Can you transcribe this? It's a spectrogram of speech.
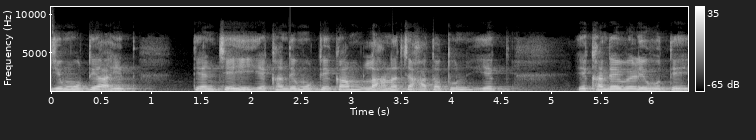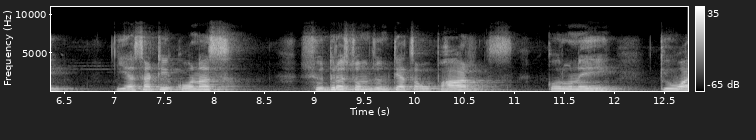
जे मोठे आहेत त्यांचेही एखादे मोठे काम लहानाच्या हातातून एक एखाद्या वेळी होते. यासाठी कोणास शूद्र समजून त्याचा उपहार करू नये किंवा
